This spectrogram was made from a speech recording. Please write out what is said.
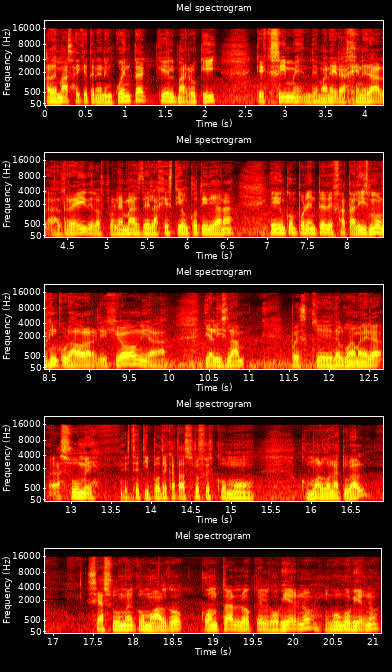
Además, hay que tener en cuenta que el marroquí, que exime de manera general al rey de los problemas de la gestión cotidiana, y hay un componente de fatalismo vinculado a la religión y, al Islam, pues que de alguna manera asume este tipo de catástrofes como algo natural, se asume como algo contra lo que el gobierno, ningún gobierno,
